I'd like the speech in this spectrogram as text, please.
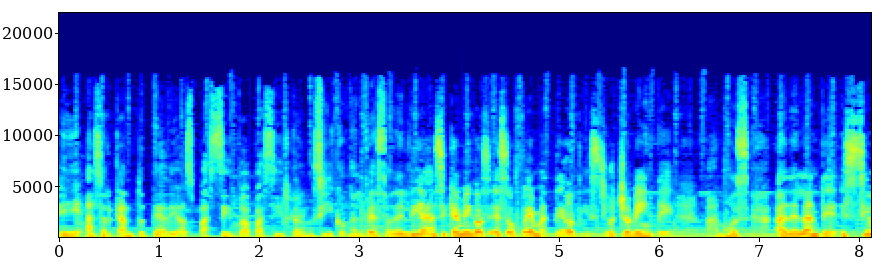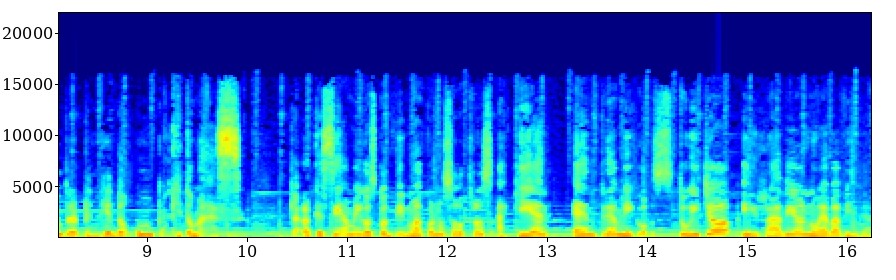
Y acercándote a Dios pasito a pasito. Sí, con el verso del día. Así que amigos, eso fue Mateo 18:20. Vamos adelante, siempre aprendiendo un poquito más. Claro que sí, amigos, continúa con nosotros aquí en Entre Amigos, tú y yo y Radio Nueva Vida.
